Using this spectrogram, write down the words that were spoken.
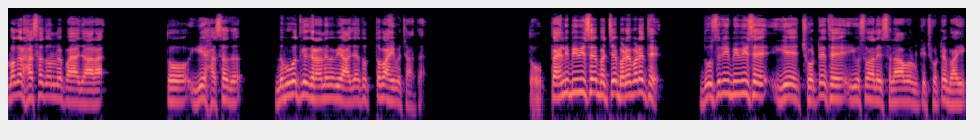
मगर हसद उनमें पाया जा रहा है। तो ये हसद नबूवत के घराने में भी आ जाए तो तबाही मचाता है। तो पहली बीवी से बच्चे बड़े बड़े थे, दूसरी बीवी से ये छोटे थे, यूसुफ अलैहिस्सलाम उनके छोटे भाई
